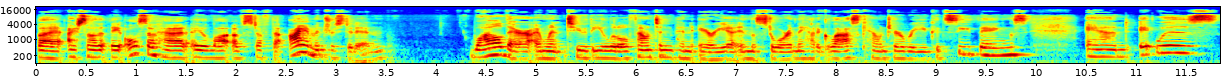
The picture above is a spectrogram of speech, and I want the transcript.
but I saw that they also had a lot of stuff that I am interested in. While there, I went to the little fountain pen area in the store and they had a glass counter where you could see things and it was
